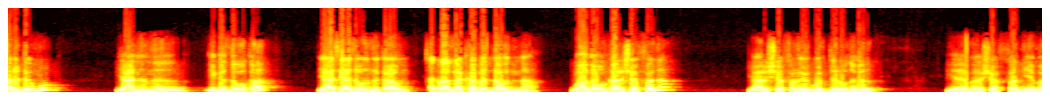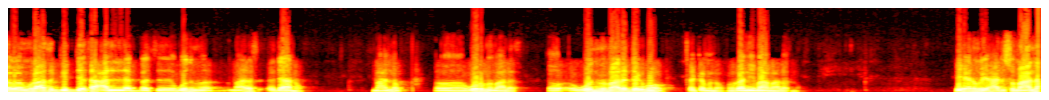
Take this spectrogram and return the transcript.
ማለት ደግሞ ያንን የገዛው ቃ ያስያዘውን ቃ ጠቅላላ ከበላውና ዋጋውን ካልሸፈነ ያልሸፈነው የጎደለው ነገር የመሸፈን የመሙላት ግዴታ አለበት ጉንም ማለት እዳ ነው ማን ነው ጉርም ማለት ጉንም ማለት ደግሞ ጥቅም ነው ገኒማ ማለት ነው ይሄ ነው የሐዲሱ ማዕና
